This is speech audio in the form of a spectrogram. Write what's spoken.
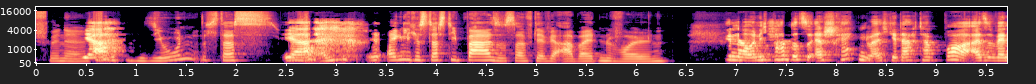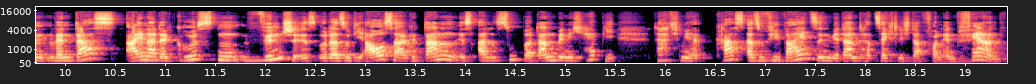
Für eine ja. Vision ist das. Ja. Genau, eigentlich, eigentlich ist das die Basis, auf der wir arbeiten wollen. Genau, und ich fand das so erschreckend, weil ich gedacht habe, boah, also wenn, wenn das einer der größten Wünsche ist oder so die Aussage, dann ist alles super, dann bin ich happy, da dachte ich mir, krass, also wie weit sind wir dann tatsächlich davon entfernt,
